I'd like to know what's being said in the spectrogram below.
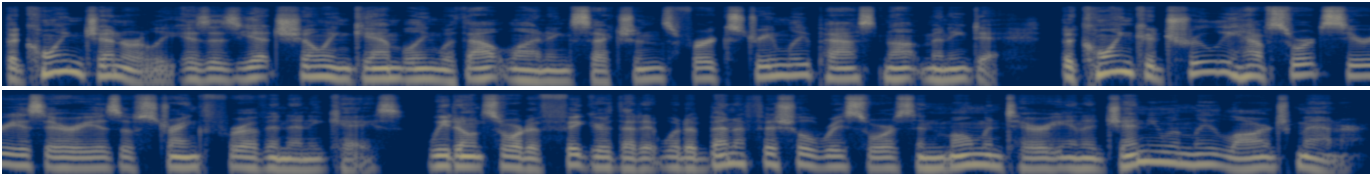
The coin generally is as yet showing gambling with outlining sections for extremely past not many days. The coin could truly have sort serious areas of strength for of in any case. We don't sort of figure that it would a beneficial resource in momentary in a genuinely large manner.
